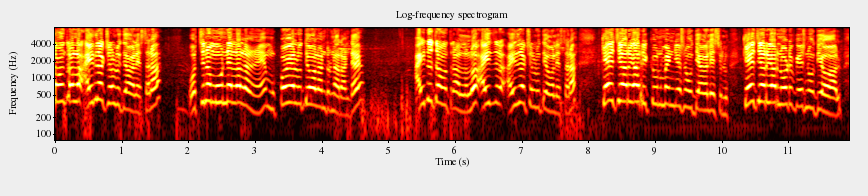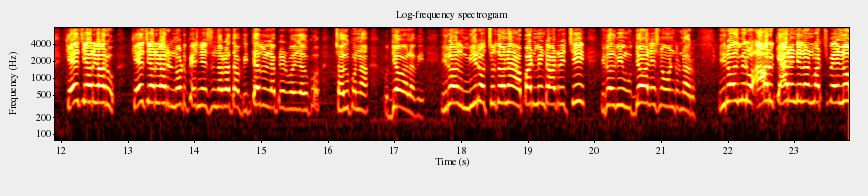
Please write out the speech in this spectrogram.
సంవత్సరాల్లో ఐదు లక్షల ఉద్యోగాలు ఇస్తారా వచ్చిన మూడు నెలల్లోనే ముప్పై వేల ఉద్యోగాలు అంటున్నారంటే ఐదు సంవత్సరాలలో ఐదు ఐదు లక్షల ఉద్యోగాలు ఇస్తారా కేసీఆర్ గారు రిక్రూట్మెంట్ చేసిన ఉద్యోగాలు వేసారు కేసీఆర్ గారు నోటిఫికేషన్ ఉద్యోగాలు. కేసీఆర్ గారు కేసీఆర్ గారు నోటిఫికేషన్ చేసిన తర్వాత విద్యార్థులు లైబ్రరీ పోయి చదువుకో చదువుకున్న ఉద్యోగాలు అవి. ఈరోజు మీరు వచ్చుతోనే అపాయింట్మెంట్ ఆర్డర్ ఇచ్చి ఈరోజు మేము ఉద్యోగాలు వేసినాం అంటున్నారు. ఈరోజు మీరు ఆరు గ్యారంటీలను మర్చిపోయారు.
